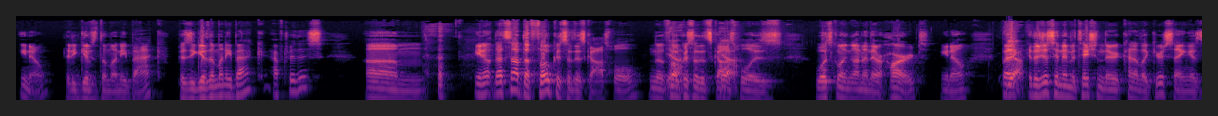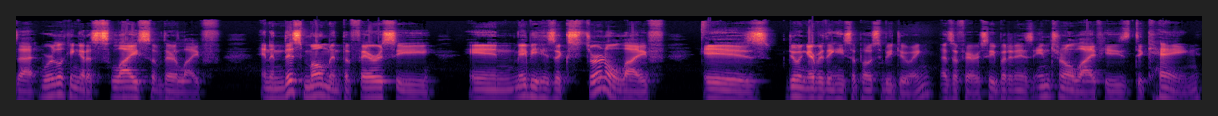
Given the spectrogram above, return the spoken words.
you know, that he gives the money back. Does he give the money back after this? Um, you know, that's not the focus of this gospel. The Yeah, focus of this yeah. gospel is what's going on in their heart, you know. But Yeah. there's just an invitation there, kind of like you're saying, is that we're looking at a slice of their life. And in this moment, the Pharisee, in maybe his external life, is doing everything he's supposed to be doing as a Pharisee, but in his internal life, he's decaying.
